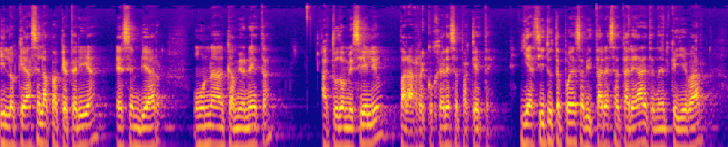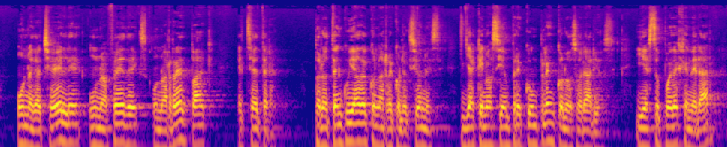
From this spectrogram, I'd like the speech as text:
y lo que hace la paquetería es enviar una camioneta a tu domicilio para recoger ese paquete. Y así tú te puedes evitar esa tarea de tener que llevar una DHL, una FedEx, una Redpack, etc. Pero ten cuidado con las recolecciones, ya que no siempre cumplen con los horarios y esto puede generar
